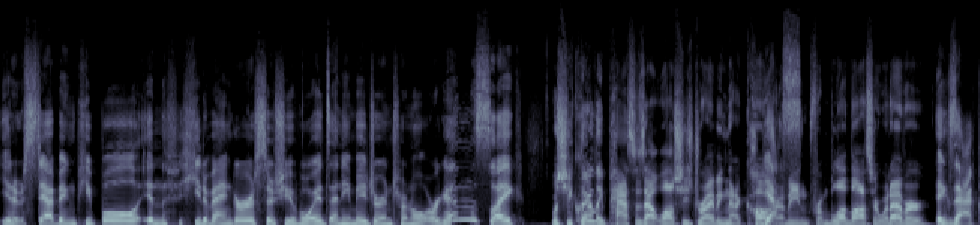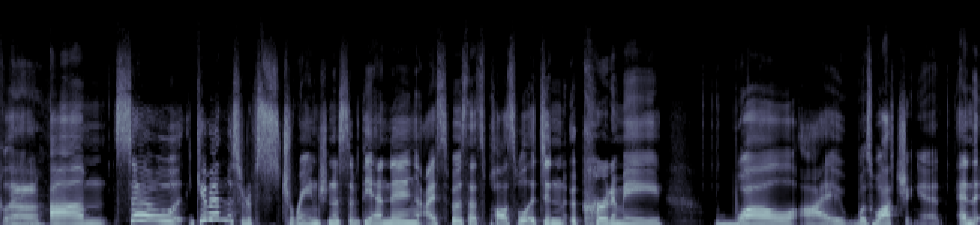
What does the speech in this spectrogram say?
you know, stabbing people in the heat of anger, so she avoids any major internal organs. Like, Well, she clearly passes out while she's driving that car. Yes. I mean, from blood loss or whatever. Exactly. Uh. um, so given the sort of strangeness of the ending, I suppose that's plausible. It didn't occur to me while I was watching it. And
